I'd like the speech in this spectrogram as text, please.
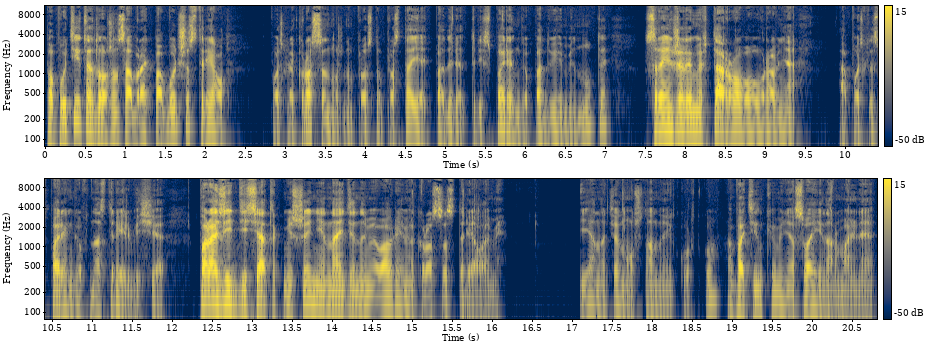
По пути ты должен собрать побольше стрел». После кросса нужно просто простоять подряд три спарринга по две минуты с рейнджерами второго уровня, а после спаррингов на стрельбище поразить десяток мишеней, найденными во время кросса стрелами. Я натянул штаны и куртку, а ботинки у меня свои нормальные,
